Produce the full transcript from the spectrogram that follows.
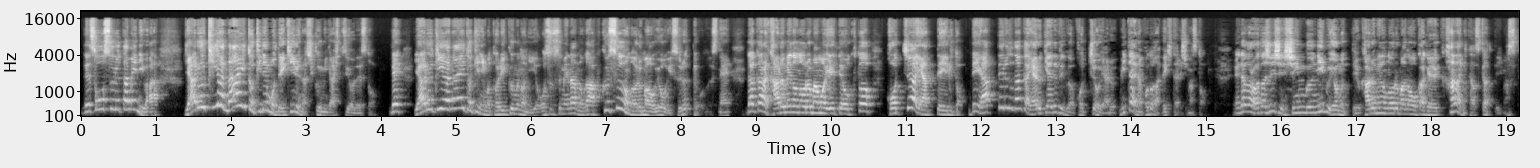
で、そうするためには、やる気がない時でもできるような仕組みが必要ですと。で、やる気がない時にも取り組むのにおすすめなのが、複数のノルマを用意するってことですね。だから軽めのノルマも入れておくと、こっちはやっていると。で、やってるとなんかやる気が出てくるからこっちをやる。みたいなことができたりしますと。えだから私自身新聞2部読むっていう軽めのノルマのおかげでかなり助かっています。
